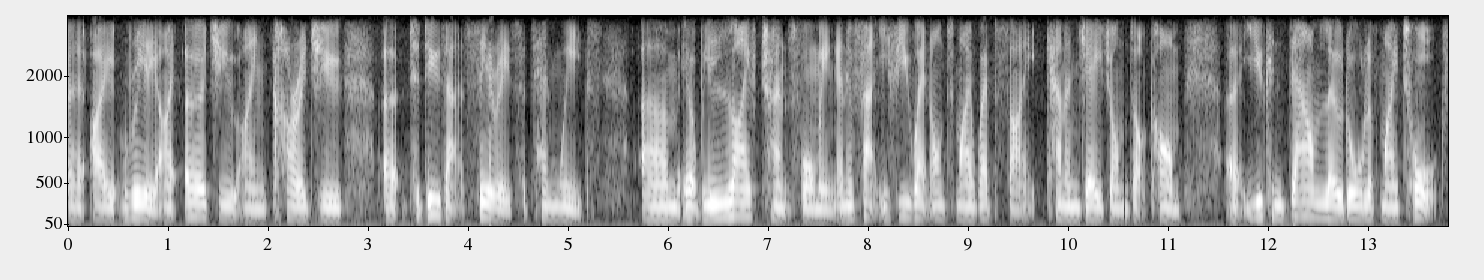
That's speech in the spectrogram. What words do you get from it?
uh, I really, I urge you, I encourage you uh, to do that series for 10 weeks. Um, it'll be life transforming. And in fact, if you went onto my website, canonjjohn.com, uh, you can download all of my talks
